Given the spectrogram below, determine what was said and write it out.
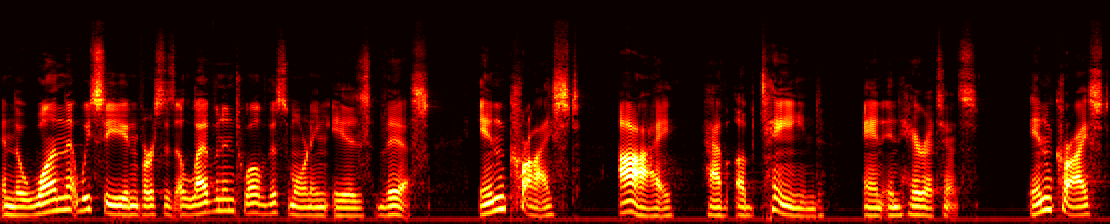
And the one that we see in verses 11 and 12 this morning is this In Christ, I have obtained an inheritance. In Christ,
